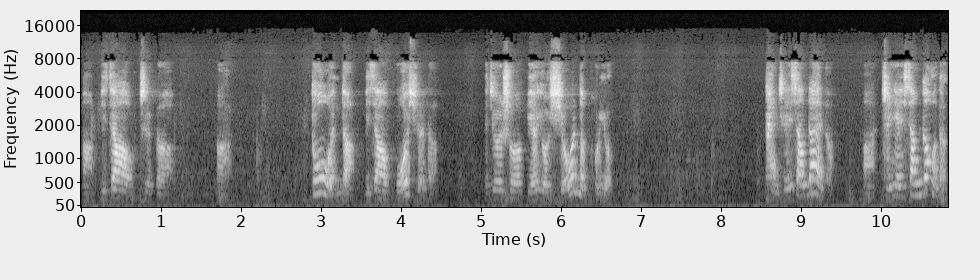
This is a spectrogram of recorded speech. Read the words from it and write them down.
啊，比较这个，啊，多文的，比较博学的，也就是说比较有学问的朋友，坦诚相待的，啊，直言相告的。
